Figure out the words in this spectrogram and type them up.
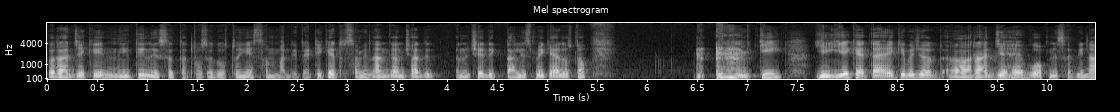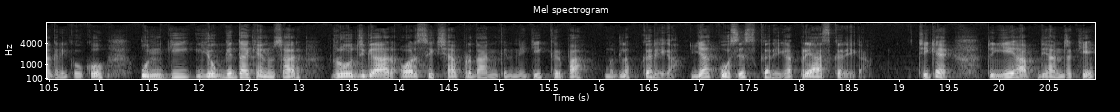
तो राज्य के नीति निषेध तत्व से दोस्तों ये संबंधित है। ठीक है तो संविधान का अनुच्छेद अनुच्छेद इकतालीस में क्या है दोस्तों? कि ये ये कहता है कि भाई जो राज्य है वो अपने सभी नागरिकों को उनकी योग्यता के अनुसार रोज़गार और शिक्षा प्रदान करने की कृपा मतलब करेगा या कोशिश करेगा, प्रयास करेगा। ठीक है? तो ये आप ध्यान रखिए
